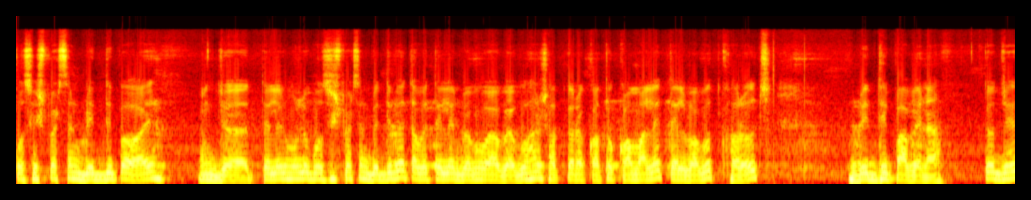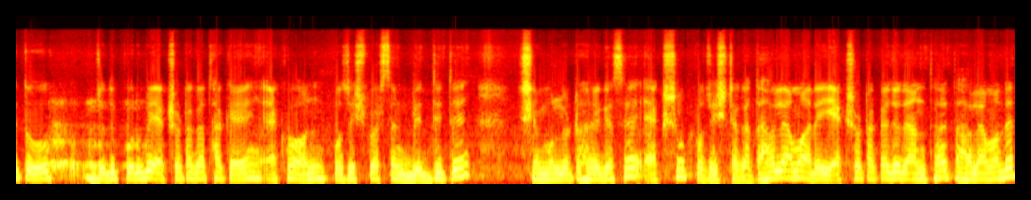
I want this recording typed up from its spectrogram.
পঁচিশ পার্সেন্ট বৃদ্ধি পাওয়ায় তেলের মূল্য পঁচিশ পার্সেন্ট বৃদ্ধি পায়, তবে তেলের ব্যবহার শতকরা কত কমালে তেল বাবদ খরচ বৃদ্ধি পাবে না? তো যেহেতু যদি পূর্বে একশো টাকা থাকে, এখন পঁচিশ পার্সেন্ট বৃদ্ধিতে সে মূল্যটা হয়ে গেছে একশো পঁচিশ টাকা। তাহলে আমার এই একশো টাকা যদি আনতে হয়, তাহলে আমাদের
